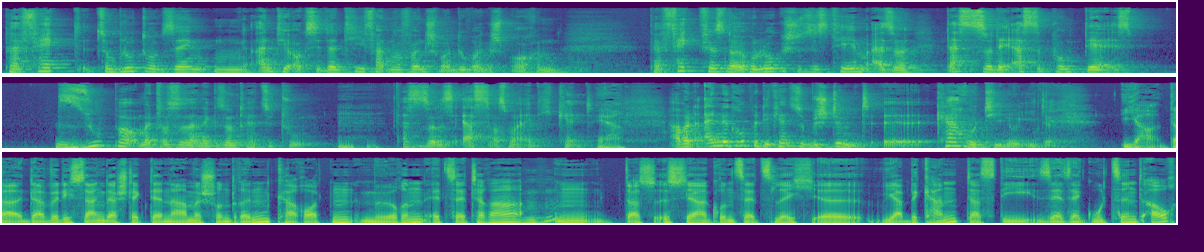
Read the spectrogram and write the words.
perfekt zum Blutdruck senken, antioxidativ, hatten wir vorhin schon mal drüber gesprochen, perfekt fürs neurologische System. Also das ist so der erste Punkt, der ist super, um etwas für seine Gesundheit zu tun. Mhm. Das ist so das Erste, was man eigentlich kennt. Ja. Aber eine Gruppe, die kennst du bestimmt, äh, Carotinoide. Ja, da, da würde ich sagen, da steckt der Name schon drin. Karotten, Möhren etc. Mhm. Mm, das ist ja grundsätzlich äh, ja bekannt, dass die sehr, sehr gut sind auch.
